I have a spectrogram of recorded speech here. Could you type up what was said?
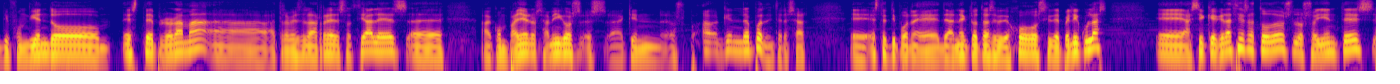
difundiendo este programa a, través de las redes sociales, a compañeros, amigos, a quien, a quien le pueda interesar este tipo de, anécdotas de videojuegos y de películas. Así que gracias a todos los oyentes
